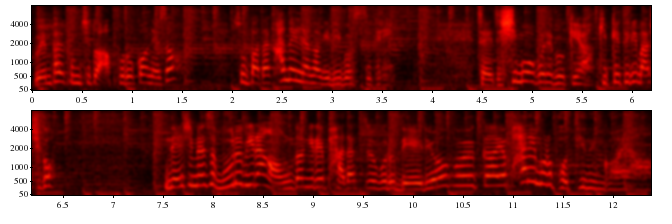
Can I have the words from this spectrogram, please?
왼 팔꿈치도 앞으로 꺼내서 손바닥 하늘 향하게 리버스 그립. 자 이제 심호흡을 해볼게요. 깊게 들이마시고 내쉬면서 무릎이랑 엉덩이를 바닥 쪽으로 내려볼까요? 팔 힘으로 버티는 거예요.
